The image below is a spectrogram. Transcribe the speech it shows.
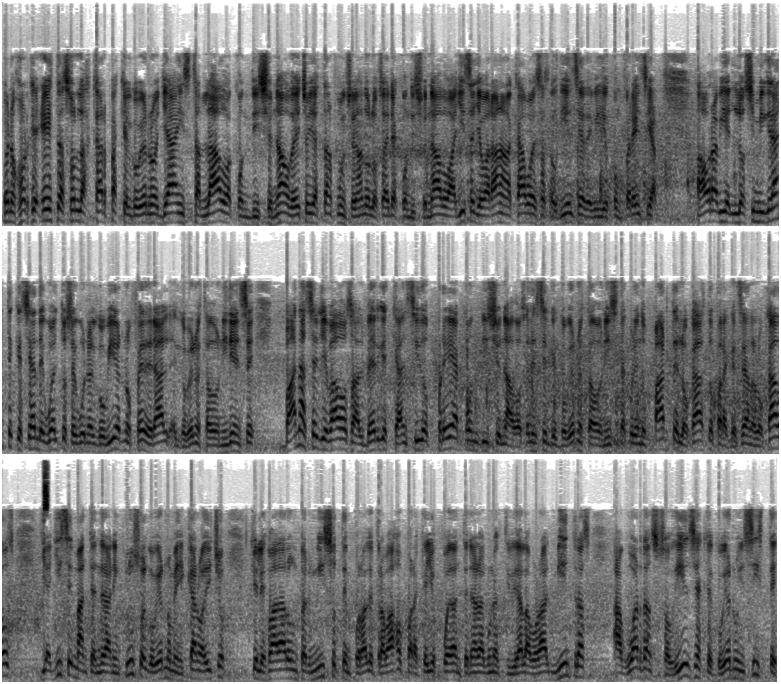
Bueno, Jorge, estas son las carpas que el gobierno ya ha instalado, acondicionado. De hecho, ya están funcionando los aires acondicionados. Allí se llevarán a cabo esas audiencias de videoconferencia. Ahora bien, los inmigrantes que sean devueltos según el gobierno federal, el gobierno estadounidense, van a ser llevados a albergues que han sido preacondicionados. Es decir, que el gobierno estadounidense está cubriendo parte de los gastos para que sean alocados y allí se mantendrán. Incluso el gobierno mexicano ha dicho que les va a dar un permiso temporal de trabajo para que ellos puedan tener alguna actividad laboral mientras aguardan sus audiencias, que el gobierno insiste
